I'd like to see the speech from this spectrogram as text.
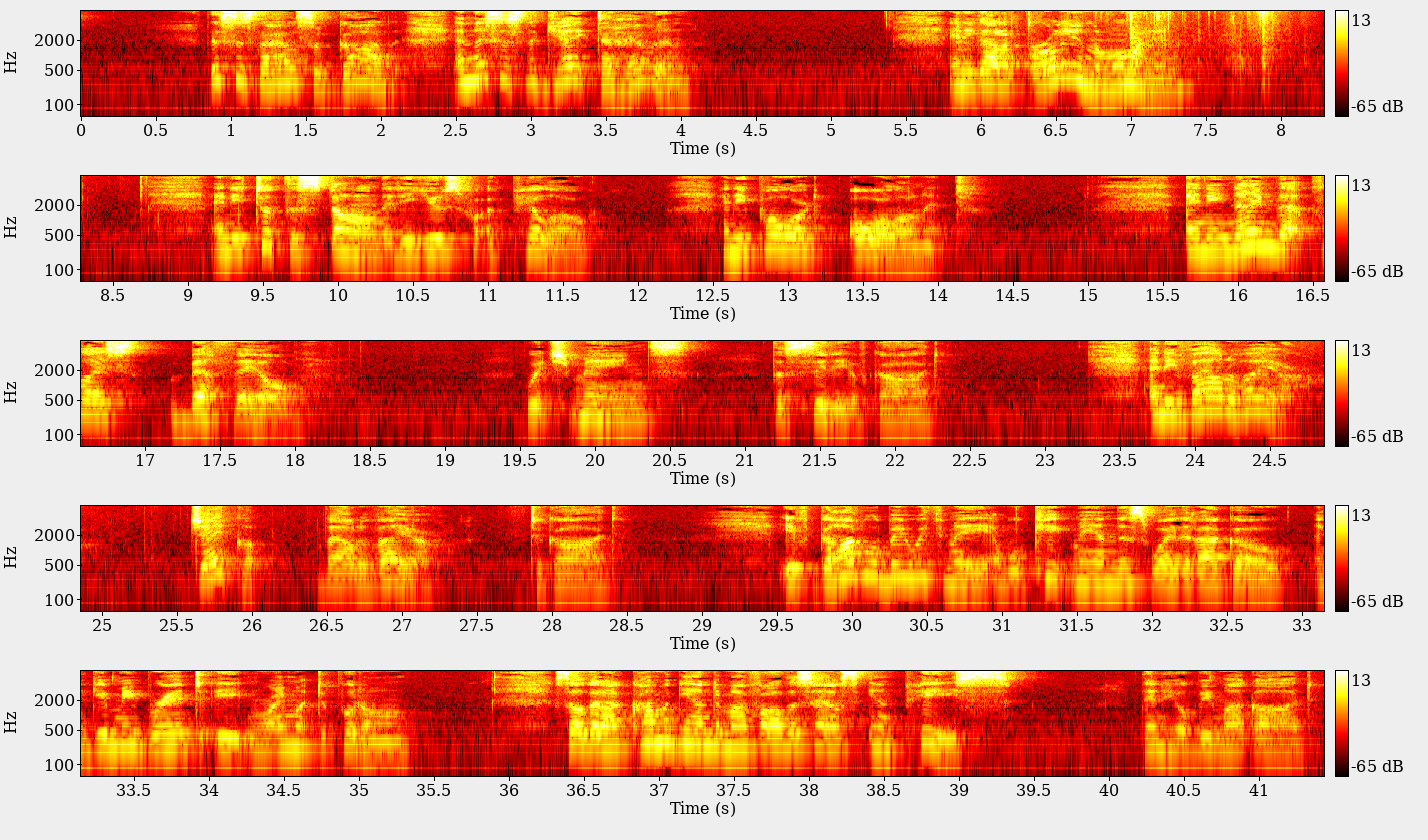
This is the house of God, and this is the gate to heaven. And he got up early in the morning and he took the stone that he used for a pillow and he poured oil on it. And he named that place Bethel which means the city of God. And he vowed a vow. Jacob vowed a vow to God. If God will be with me and will keep me in this way that I go, and give me bread to eat and raiment to put on, so that I come again to my Father's house in peace, then He'll be my God.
